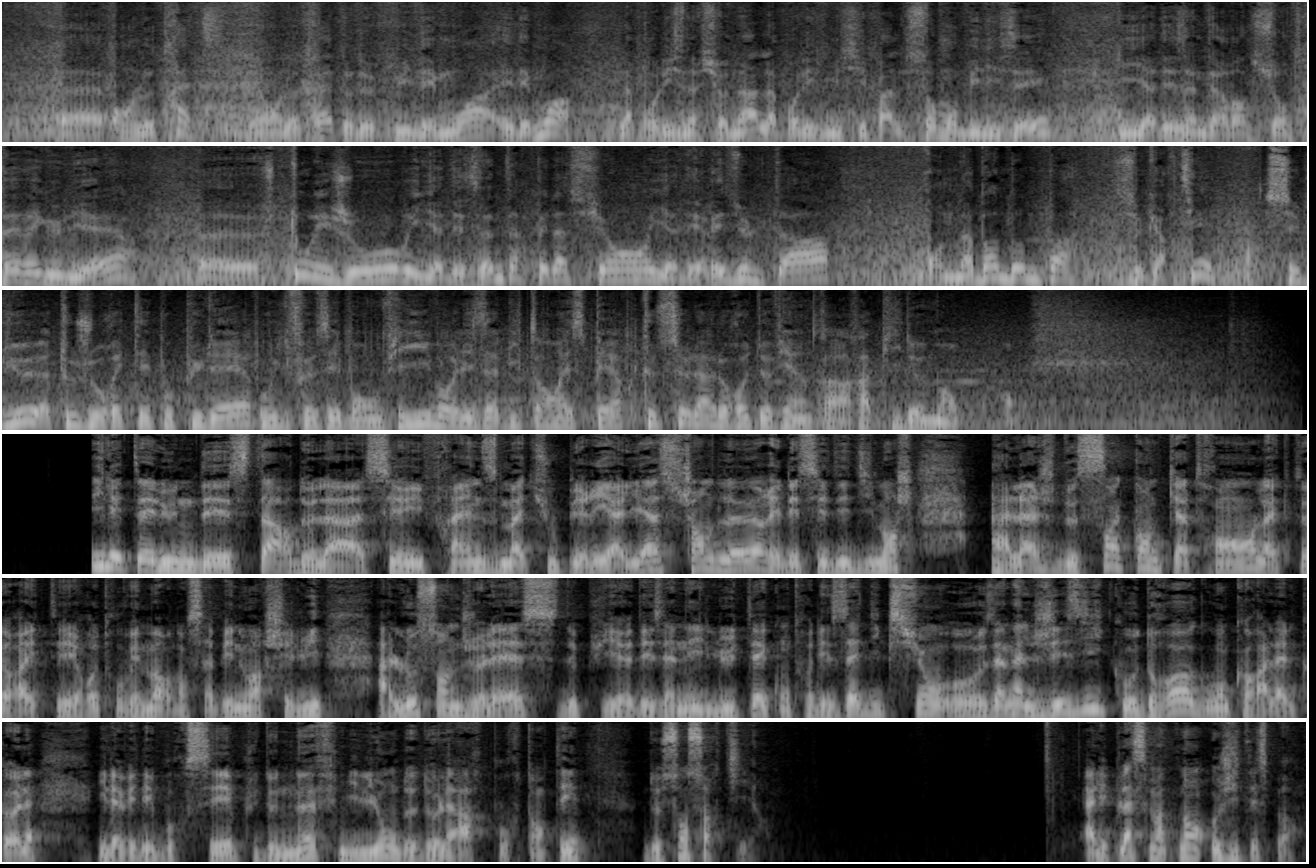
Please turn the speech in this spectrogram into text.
on le traite. On le traite depuis des mois et des mois. La police nationale, la police municipale sont mobilisées. Il y a des interventions très régulières. Euh, tous les jours, il y a des interpellations, il y a des résultats. On n'abandonne pas ce quartier. Ce lieu a toujours été populaire, où il faisait bon vivre. Les habitants espèrent que cela le redeviendra rapidement. Il était l'une des stars de la série Friends, Matthew Perry, alias Chandler, est décédé dimanche à l'âge de 54 ans. L'acteur a été retrouvé mort dans sa baignoire chez lui à Los Angeles. Depuis des années, il luttait contre des addictions aux analgésiques, aux drogues ou encore à l'alcool. Il avait déboursé plus de 9 millions de dollars pour tenter de s'en sortir. Allez, place maintenant au JT Sport.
